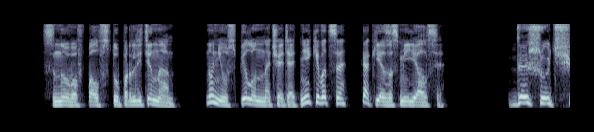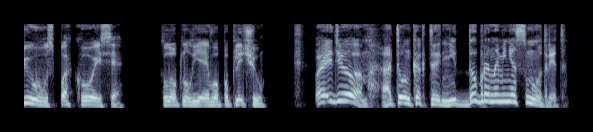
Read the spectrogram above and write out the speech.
— снова впал в ступор лейтенант, но не успел он начать отнекиваться, как я засмеялся. «Да шучу, успокойся», — хлопнул я его по плечу. «Пойдем, а то он как-то недобро на меня смотрит».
